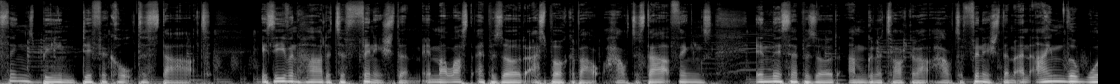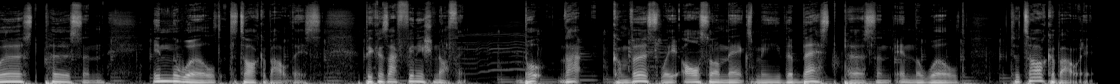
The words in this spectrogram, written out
things being difficult to start, it's even harder to finish them. In my last episode, I spoke about how to start things. In this episode, I'm going to talk about how to finish them, and I'm the worst person in the world to talk about this because I finish nothing. But that, conversely, also makes me the best person in the world to talk about it.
